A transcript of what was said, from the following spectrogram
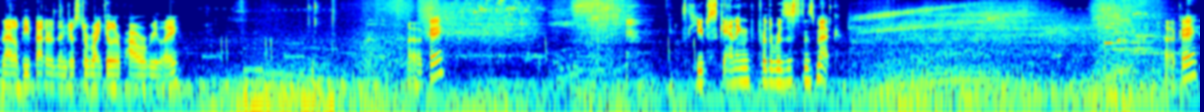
That'll be better than just a regular power relay. Okay. Let's keep scanning for the resistance mech. Okay.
